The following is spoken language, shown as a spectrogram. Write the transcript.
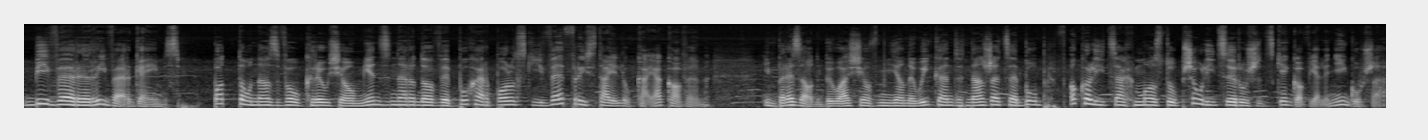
Beaver River Games. Pod tą nazwą krył się Międzynarodowy Puchar Polski we freestylu kajakowym. Impreza odbyła się w miniony weekend na rzece Bóbr w okolicach mostu przy ulicy Różyckiego w Jeleniej Górze.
